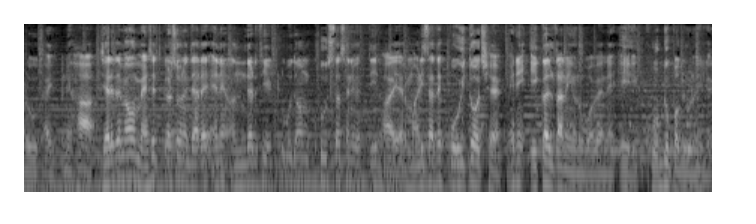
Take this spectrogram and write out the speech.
હળવું થાય. અને હા, જ્યારે તમે આવો મેસેજ કરશો ને ત્યારે એને અંદરથી એટલું બધું આમ ખુશ થશે ને વ્યક્તિ, હા યાર, મારી સાથે કોઈ તો છે. એને એકલતા નહીં અનુભવે અને એ ખોટું પગલું નહીં લે.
